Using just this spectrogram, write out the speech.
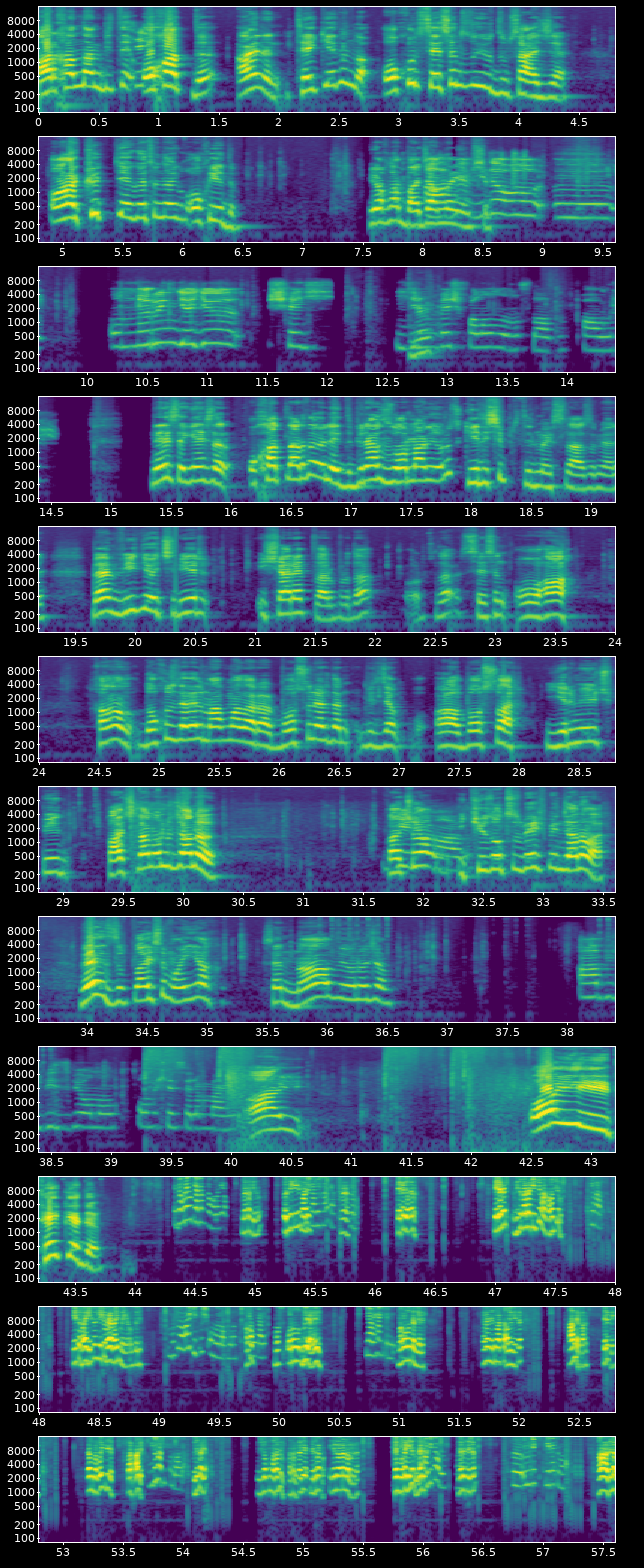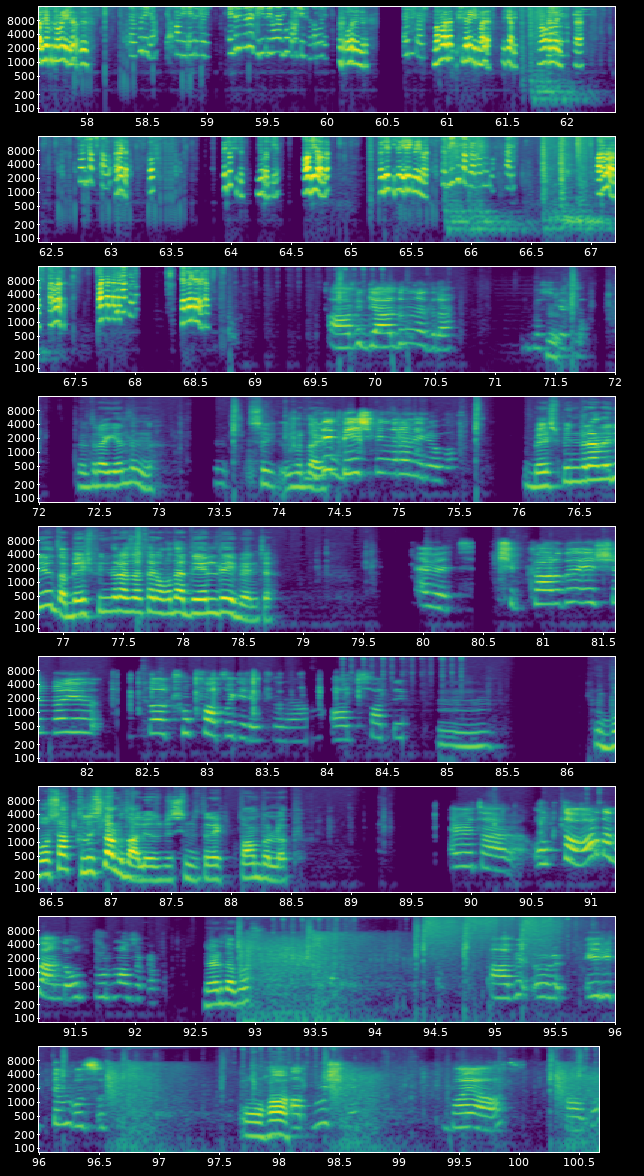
Arkamdan bir Tek- ok attı. Aynen. Tek yedim de okun sesini duydum sadece. Ona küt diye götümden ok yedim. Yok lan bacağımdan Abi bir yemişim. de o e, onların yayı şey 25 falan olması lazım power. Neyse gençler o katlarda öyleydi. Biraz zorlanıyoruz. Gelişip gidilmesi lazım yani. Ben video için bir işaret var burada. Ortada. Sesin oha. Kanka 9 level magmalar var. Boss'u nereden bileceğim? Aa boss var. 23 bin. Kaç lan onun canı? Kaç Geliyorum o? abi. 235 bin canı var. Ve zıplayışı manyak. Sen ne yapıyorsun hocam? Abi biz bir onu onu keselim bence. Ay. Oy tek yedim. Abi geldim Nedir'a. Kese. Nedir'a geldin mi? Çık Bir buradayım. de 5000 lira veriyor bu. 5000 lira veriyor da 5000 lira zaten o kadar değerli değil bence. Evet. Çıkardığı eşyayı da çok fazla gerekiyor ya. 6 saatte. Hmm. Boss'a kılıçla mı dalıyoruz biz şimdi direkt Bumberlop? Evet abi. Ok da var da bende ok vurmaz o kadar. Nerede boss? Abi ö- erittim boss'u. Oha. 60 mı? Bayağı az kaldı.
